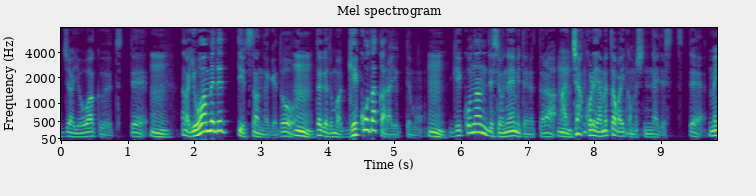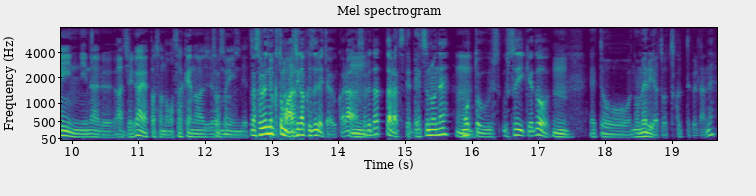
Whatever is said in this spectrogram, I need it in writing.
じゃあ弱くっつって、なんか弱めでって言ってたんだけど、だけどまあ、下戸だから言っても、下戸なんですよね、みたいな言ったら、あ、じゃあこれやめた方がいいかもしれないですっつって。メインになる味が、やっぱそのお酒の味をメインでそれ抜くとも味が崩れちゃうから、それだったらつって別のね、もっと薄いけど、えっと、飲めるやつを作ってくれたね。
